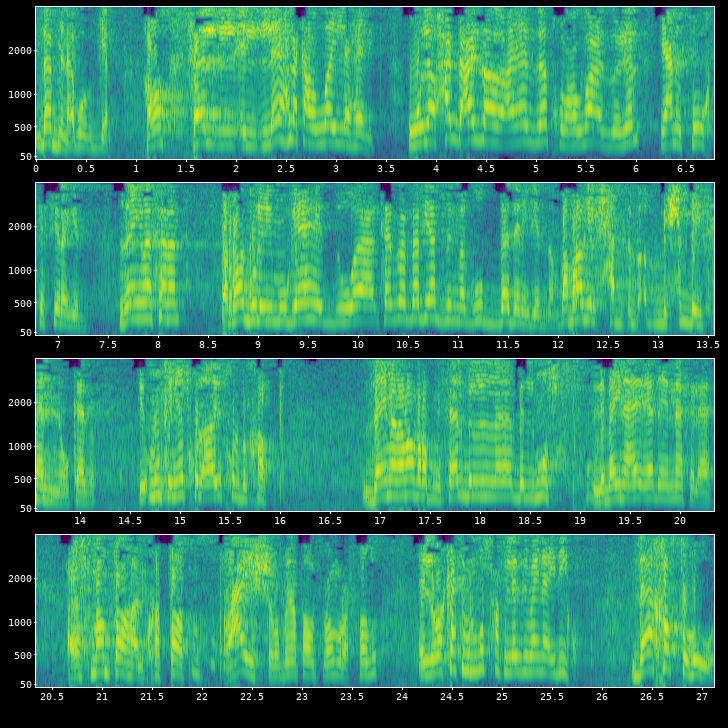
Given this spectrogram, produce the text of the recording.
باب من أبواب الجنة. خلاص؟ فلا يهلك على الله إلا هالك. ولو حد عايز عايز يدخل على الله عز وجل يعني الطرق كثيرة جدا. زي مثلا الرجل المجاهد وكذا ده بيبذل مجهود بدني جدا. طب راجل حب بيحب الفن وكذا. ممكن يدخل آه يدخل بالخط. دايما أنا اضرب مثال بال- بالمصحف اللي بين يدي الناس الآن. عثمان طه الخطاط وعايش ربنا يطول في عمره ويحفظه اللي هو كاتب المصحف الذي بين أيديكم. ده خطه هو.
